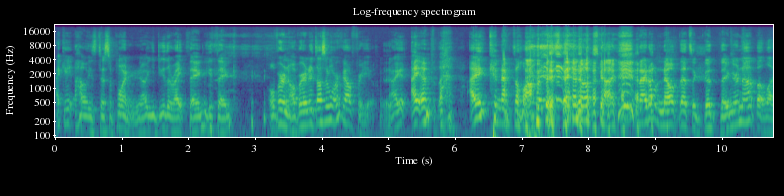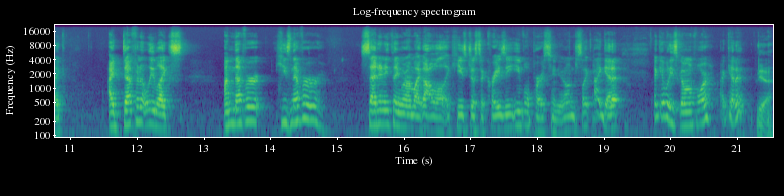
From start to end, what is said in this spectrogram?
I get how he's disappointed. You know, you do the right thing, you think, over and over, and it doesn't work out for you. I, I, emph- I connect a lot with this Thanos guy, and I don't know if that's a good thing or not, but, like, I definitely, like, I'm never, he's never said anything where I'm like, oh, well, like, he's just a crazy evil person, you know? I'm just like, I get it. I get what he's going for. I get it. Yeah.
